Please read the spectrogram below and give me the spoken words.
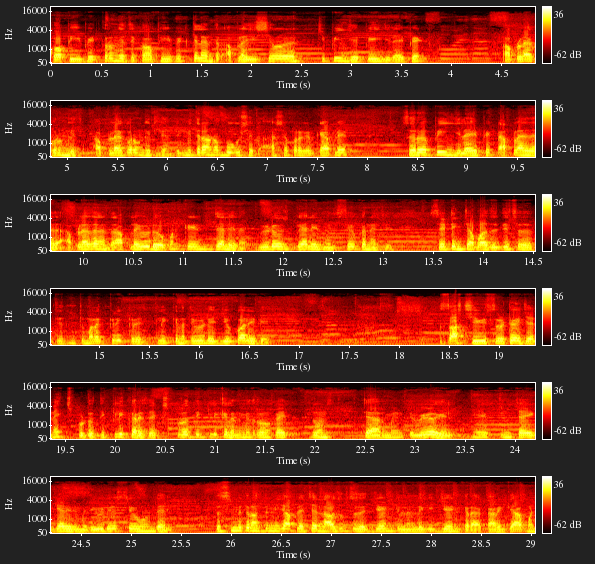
कॉपी इफेक्ट करून घ्यायचं. कॉपी इफेक्ट केल्यानंतर आपला जी शेवटची पिंज आहे पिंजला इफेक्ट अप्लाय करून घ्यायचं. अप्लाय करून घेतल्यानंतर मित्रांनो बघू शकता अशा प्रकारे काय आपले सर्व पिंजला इफेक्ट अप्लाय झाला. अप्लाय झाल्यानंतर आपला व्हिडिओ पण क्रेडिट झालेला. आहे व्हिडिओ गॅलरीमध्ये सेव्ह करण्याचे सेटिंगच्या बाजू दिसत आहे तिथून तुम्हाला क्लिक करायचं. क्लिक केल्यानंतर व्हिडिओची क्वालिटी आहे. सातशे वीसवर ठेवायची आणि एक्सपोर्टवरती क्लिक करायचं. एक्सपोर्टवरती क्लिक केल्यानंतर मित्रांनो काही दोन चार मिनिट वेळ घेईल. हे तुमच्या गॅलरीमध्ये व्हिडिओ सेव्ह होऊन जाईल. तसं मित्रांनो तुम्ही आपल्या चॅनल अजून सुद्धा जॉईन केलं लगेच जॉईन करा. कारण की आपण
